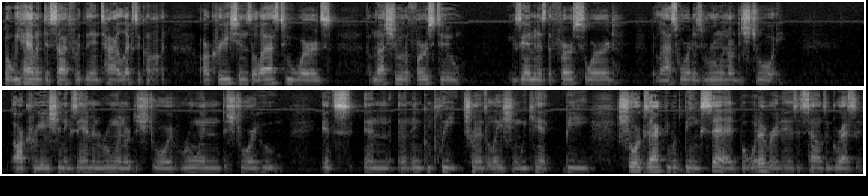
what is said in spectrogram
But we haven't deciphered the entire lexicon. Our creations, the last two words, I'm not sure the first two. Examine is the first word. The last word is ruin or destroy. Our creation, examine, ruin, or destroy. Ruin, destroy who? It's in an incomplete translation. We can't be sure exactly what's being said, but whatever it is, it sounds aggressive.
